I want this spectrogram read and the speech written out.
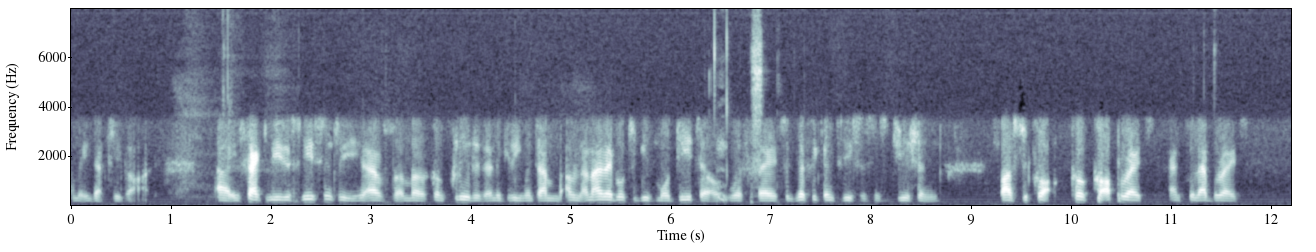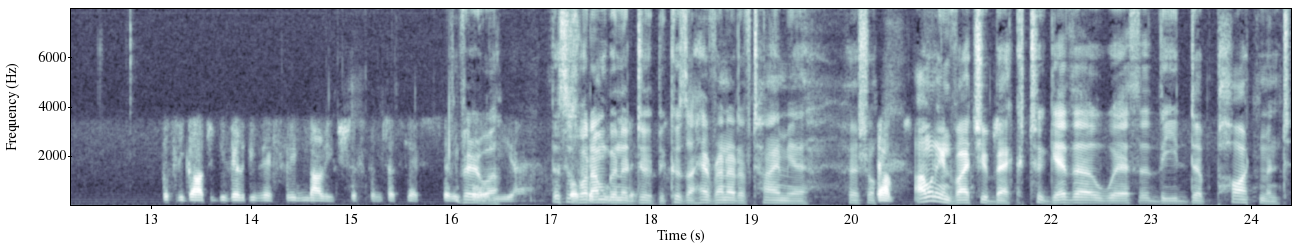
um, in that regard. Uh, in fact, we just recently have um, uh, concluded an agreement. I'm, I'm, I'm, unable to give more detail with a significant research institution for us to co- co- cooperate and collaborate with regard to developing the necessary knowledge systems that's necessary. Very well. The, uh, this is what I'm going to do because I have run out of time here, Herschel. Yeah. I want to invite you back together with the department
